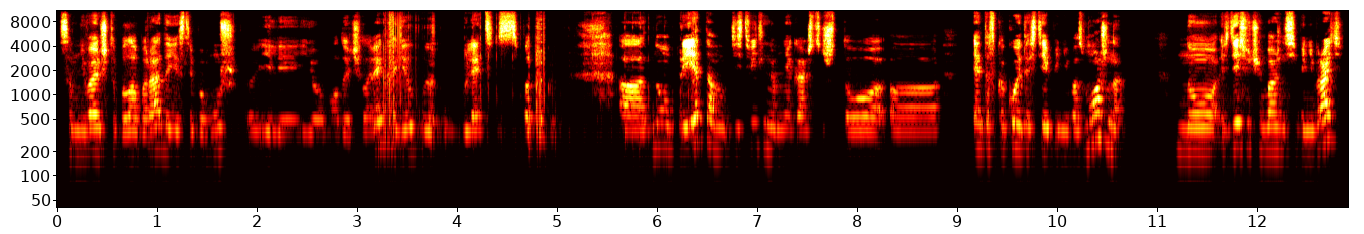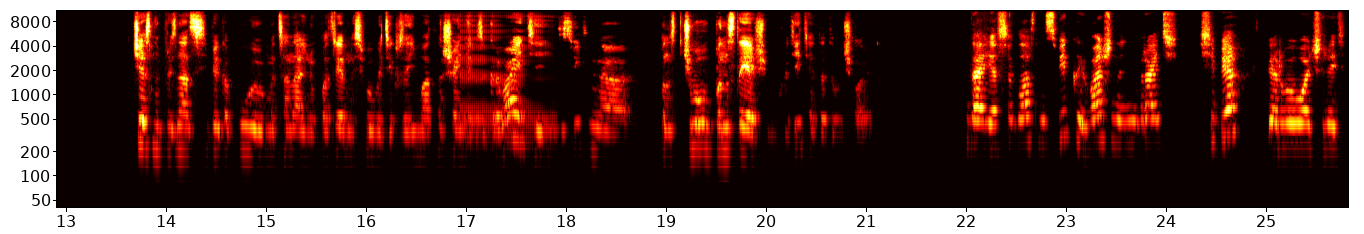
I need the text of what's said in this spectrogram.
сомневаюсь, что была бы рада, если бы муж или ее молодой человек ходил бы гулять с подругой. А, но при этом, действительно, мне кажется, что э, это в какой-то степени возможно, но здесь очень важно себе не врать, честно признаться себе, какую эмоциональную потребность вы в этих взаимоотношениях закрываете, и действительно, чего вы по-настоящему хотите от этого человека. Да, я согласна с Викой. Важно не врать себе в первую очередь,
